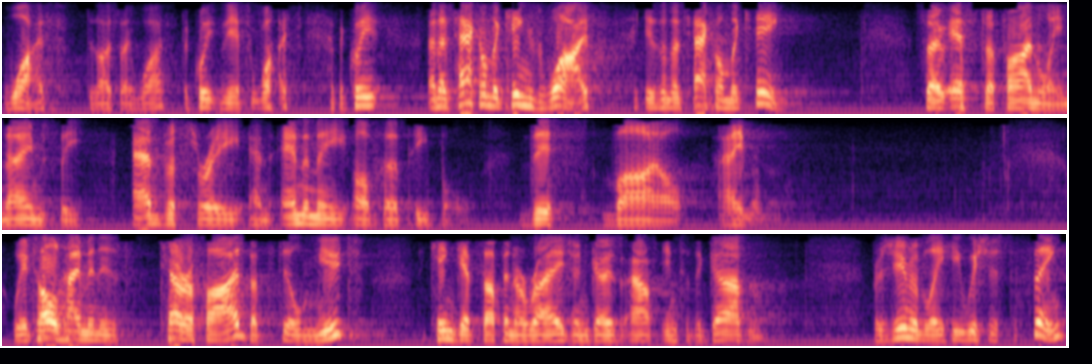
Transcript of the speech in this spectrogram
wife, did I say wife? The queen, yes, wife. The queen, an attack on the king's wife is an attack on the king. So Esther finally names the adversary and enemy of her people, this vile Haman. We're told Haman is terrified but still mute. The king gets up in a rage and goes out into the garden. Presumably he wishes to think,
